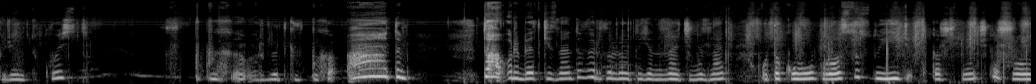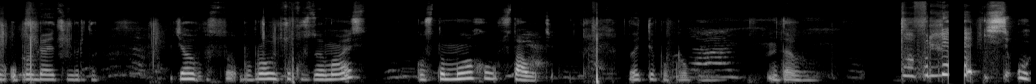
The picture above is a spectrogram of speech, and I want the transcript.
беремо ту кость. Впихаємо, ребятки, впихаємо. А, там. Та, ребятки, знаєте, вертольоти, я не знаю, чи ви знаєте, у такого просто стоїть така штучка, що управляється вертолет. Я пос- попробую цю костомась, костомаху ставити. Давайте попробуємо. Да. Та блядь, о,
